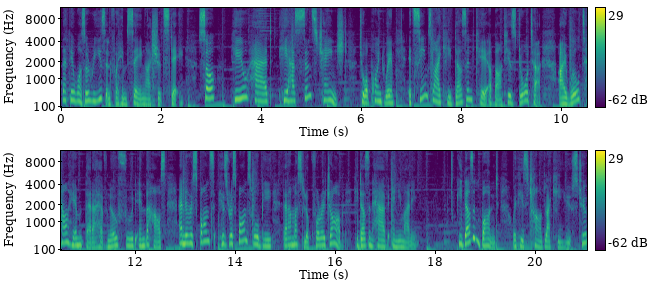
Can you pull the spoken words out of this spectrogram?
that there was a reason for him saying I should stay. So he had he has since changed to a point where it seems like he doesn't care about his daughter. I will tell him that I have no food in the house and a response his response will be that I must look for a job. He doesn't have any money. He doesn't bond with his child like he used to.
